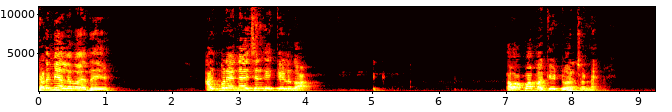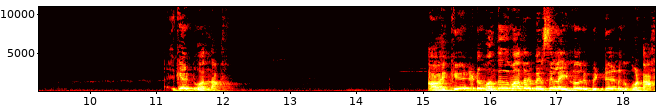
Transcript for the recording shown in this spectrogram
கடமை அல்லவா அது? அதுக்கப்புறம் என்ன ஆச்சுன்னு கேளுங்க. அவ அப்பா அம்மா கேட்டு வர சொன்னேன். கேட்டு வந்தான் அவன் கேட்டுட்டு வந்தது மாத்திரம் பெருசு இல்லை. இன்னொரு பிட்டு எனக்கு போட்டான்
